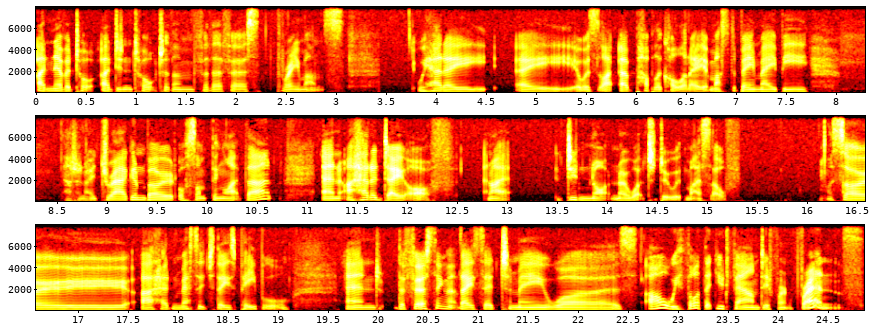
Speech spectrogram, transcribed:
I never talk. I didn't talk to them for the first three months. We had a a. It was like a public holiday. It must have been maybe I don't know Dragon Boat or something like that. And I had a day off, and I did not know what to do with myself. So I had messaged these people, and the first thing that they said to me was, "Oh, we thought that you'd found different friends."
